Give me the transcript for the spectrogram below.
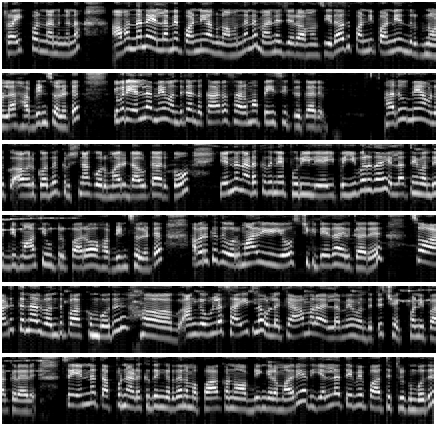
ஸ்ட்ரைக் பண்ணானுங்கன்னா அவன் தானே எல்லாமே பண்ணி ஆகணும். அவன் தானே மேனேஜர் அவன் ஏதாவது பண்ணி பண்ணியிருந்துருக்கணும்ல அப்படின்னு சொல்லிட்டு இவர் எல்லாமே வந்துட்டு அந்த காரசாரமாக பேசிகிட்டு இருக்காரு அதுவுமே அவனுக்கு அவருக்கு வந்து கிருஷ்ணாக்கு ஒரு மாதிரி டவுட்டாக இருக்கும். என்ன நடக்குதுன்னே புரியலையே. இப்போ இவர் தான் எல்லாத்தையும் வந்து இப்படி மாற்றி விட்டுருப்பாரோ அப்படின்னு சொல்லிட்டு அவருக்கு இது ஒரு மாதிரி யோசிச்சுக்கிட்டே தான் இருக்காரு. ஸோ அடுத்த நாள் வந்து பார்க்கும்போது அங்கே உள்ள சைட்டில் உள்ள கேமரா எல்லாமே வந்துட்டு செக் பண்ணி பார்க்குறாரு. ஸோ என்ன தப்பு நடக்குதுங்கிறத நம்ம பார்க்கணும் அப்படிங்கிற மாதிரி அது எல்லாத்தையுமே பார்த்துட்டு இருக்கும்போது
